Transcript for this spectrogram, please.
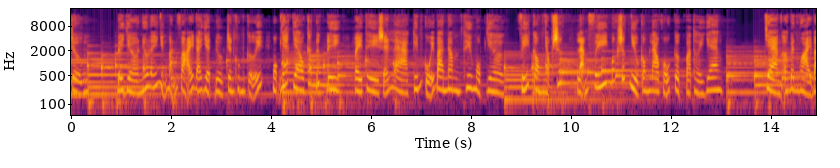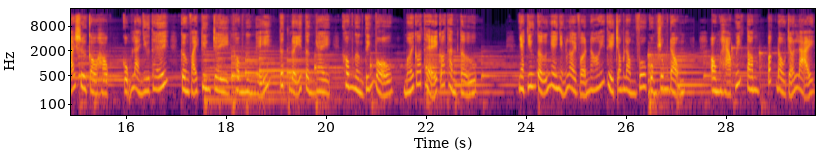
trượng. Bây giờ nếu lấy những mảnh vải đã dệt được trên khung cưỡi, một nhát dao cắt đứt đi, vậy thì sẽ là kiếm củi ba năm thiêu một giờ. Phí công nhọc sức, lãng phí mất rất nhiều công lao khổ cực và thời gian. Chàng ở bên ngoài bái sư cầu học cũng là như thế, cần phải kiên trì, không ngừng nghỉ, tích lũy từng ngày, không ngừng tiến bộ mới có thể có thành tựu. Nhạc dương tử nghe những lời vợ nói thì trong lòng vô cùng rung động. Ông hạ quyết tâm bắt đầu trở lại,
